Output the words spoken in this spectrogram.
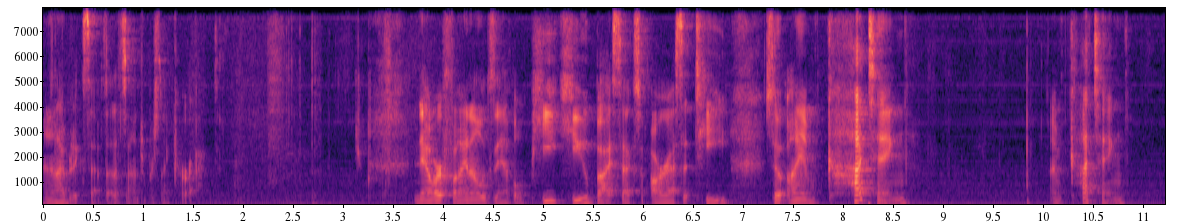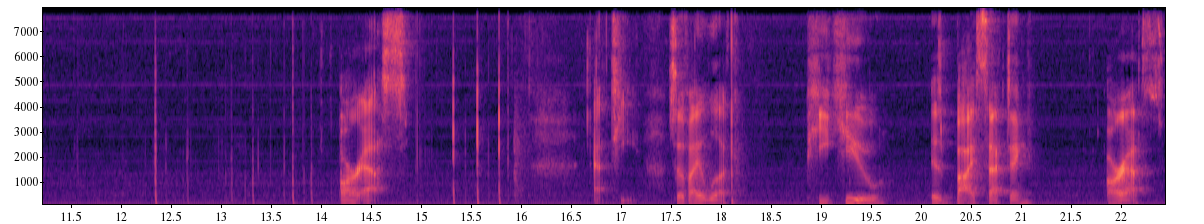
And I would accept that. That's 100% correct. Now our final example, PQ bisects RS at T. So I am cutting, I'm cutting RS at T. So if I look, PQ is bisecting RS,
